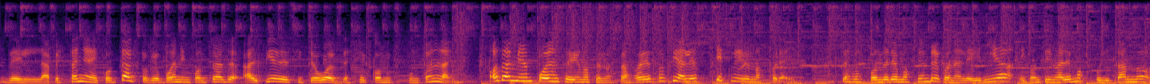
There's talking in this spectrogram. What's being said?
de la pestaña de contacto que pueden encontrar al pie del sitio web de gcomics.online. O también pueden seguirnos en nuestras redes sociales y escribirnos por ahí. Les responderemos siempre con alegría y continuaremos publicando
